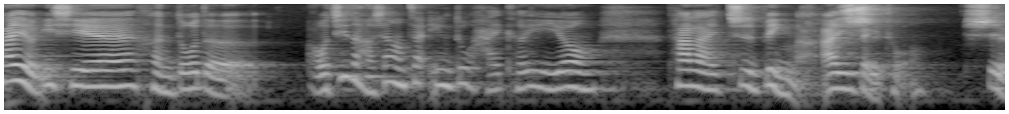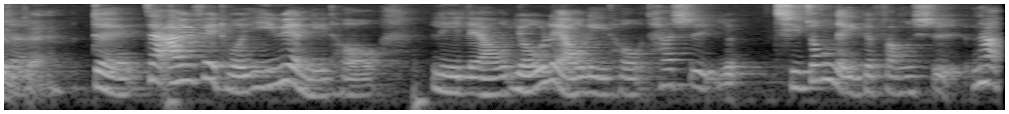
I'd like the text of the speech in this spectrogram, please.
它有一些很多的，我记得好像在印度还可以用它来治病嘛，阿育吠陀，是的，对不对？对，在阿育吠陀医院里头，理疗油疗里头，它是有其中的一个方式。那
